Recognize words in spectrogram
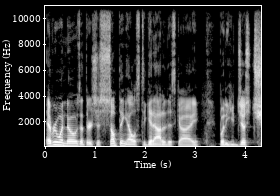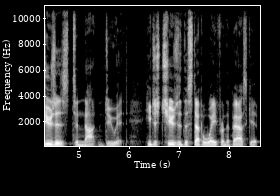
everyone knows that there's just something else to get out of this guy, but he just chooses to not do it. He just chooses to step away from the basket.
